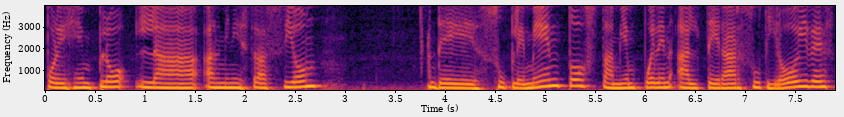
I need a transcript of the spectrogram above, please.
por ejemplo, la administración de suplementos, también pueden alterar su tiroides,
